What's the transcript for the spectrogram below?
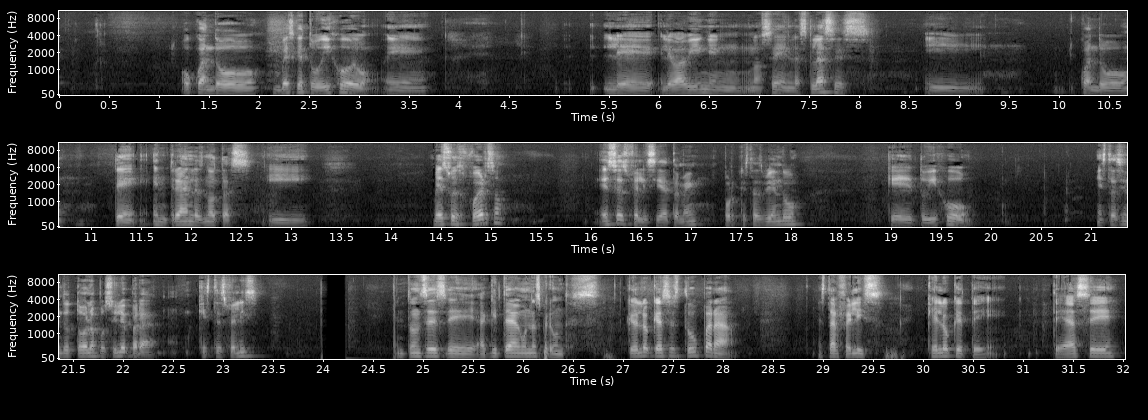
O cuando ves que tu hijo eh, le, le va bien en, no sé, en las clases y cuando te entregan las notas y ves su esfuerzo, eso es felicidad también, porque estás viendo que tu hijo está haciendo todo lo posible para que estés feliz. Entonces, eh, aquí te hago unas preguntas. ¿Qué es lo que haces tú para estar feliz? ¿Qué es lo que te, te hace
